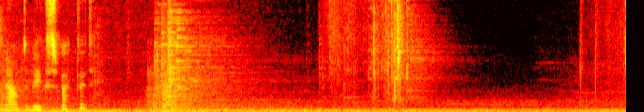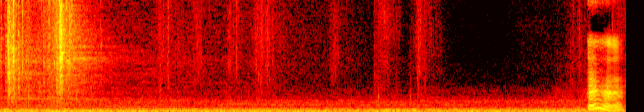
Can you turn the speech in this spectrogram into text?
now to be expected. Ugh.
